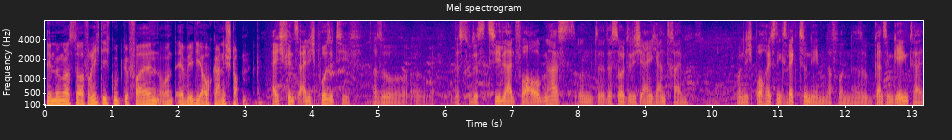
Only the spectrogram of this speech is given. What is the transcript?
in Müngersdorf richtig gut gefallen und er will die auch gar nicht stoppen. Ich finde es eigentlich positiv. Also, äh, dass du das Ziel halt vor Augen hast und äh, das sollte dich eigentlich antreiben. Und ich brauche jetzt nichts wegzunehmen davon. Also ganz im Gegenteil,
